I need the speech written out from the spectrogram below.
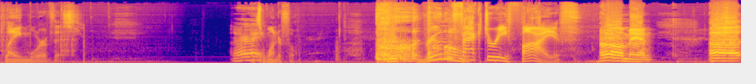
playing more of this. All right. It's wonderful. Rune Factory 5. Oh man. Uh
